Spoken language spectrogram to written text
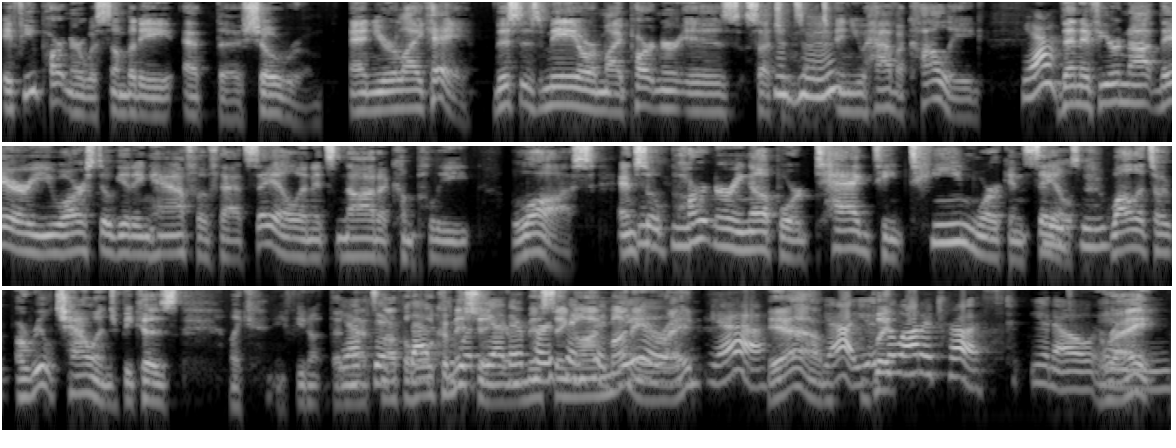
if you partner with somebody at the showroom and you're like, Hey, this is me or my partner is such and mm-hmm. such, and you have a colleague, yeah. then if you're not there, you are still getting half of that sale and it's not a complete loss. And so mm-hmm. partnering up or tag team, teamwork in sales, mm-hmm. while it's a, a, real challenge because like if you don't, then that's not the whole commission. The You're missing on money, do. right? Yeah. Yeah. Yeah. It's but, a lot of trust, you know. right.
